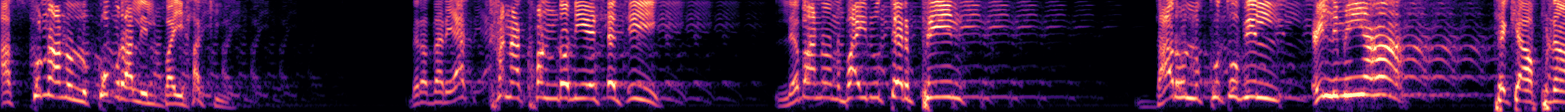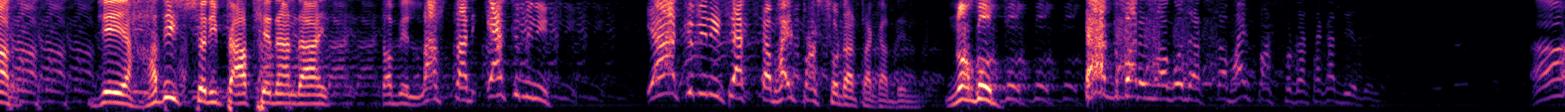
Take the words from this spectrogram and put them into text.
আর সুনানুল কুবরালিল বাইহাকি। বেরাদার, একখানা খণ্ড নিয়ে এসেছি। লেবানন, বাইরুতের প্রিন্ট দারুল কুতুবিল ইলমিয়া থেকে আপনার যে হাদিস শরীফে আছে না নাই, তবে লাস্ট আর এক মিনিট এক মিনিট একটা ভাই পাঁচশোটা টাকা দেন। নগদ, একবারে নগদ একটা ভাই পাঁচশোটা টাকা দিয়ে দেন। হ্যাঁ?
